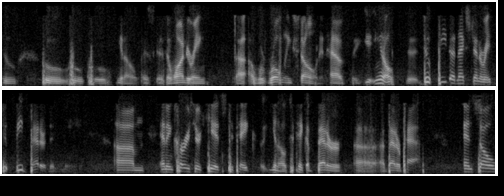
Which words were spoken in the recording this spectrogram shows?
who who who who you know is is a wandering uh, a rolling stone and have you, you know do be the next generation. Do, be better than me. Um, and encourage your kids to take you know to take a better uh, a better path. And so,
